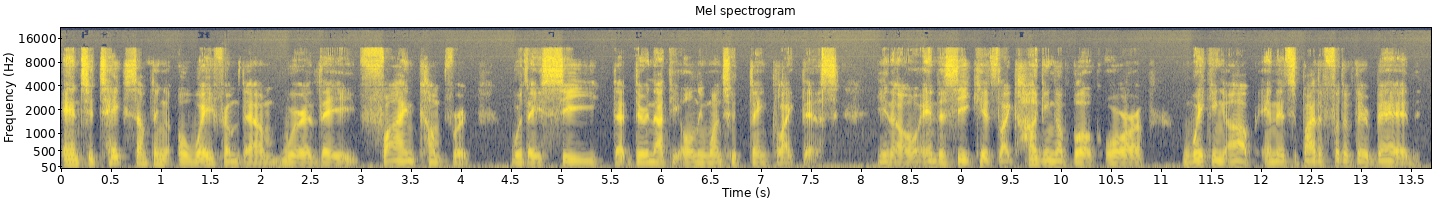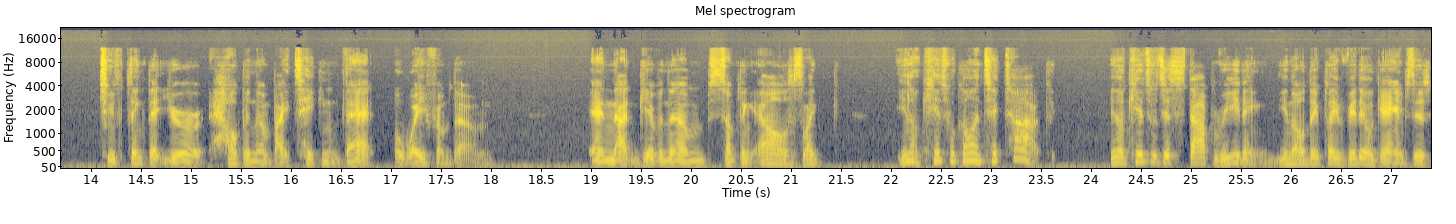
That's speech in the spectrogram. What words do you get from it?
And to take something away from them where they find comfort, where they see that they're not the only ones who think like this, you know, and to see kids like hugging a book or waking up and it's by the foot of their bed, to think that you're helping them by taking that away from them and not giving them something else, like, you know, kids will go on TikTok you know, kids will just stop reading. You know, they play video games. There's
